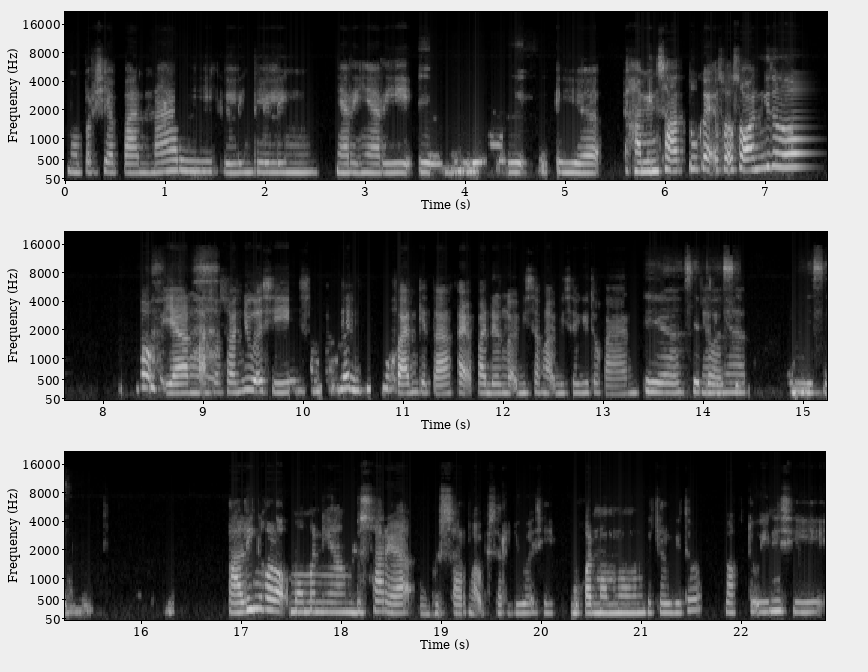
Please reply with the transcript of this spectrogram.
mau persiapan nari keliling-keliling nyari-nyari. Iya, iya hamin satu kayak sok-sokan gitu loh. Oh ya nggak sok-sokan juga sih sempatnya di situ kan kita kayak pada nggak bisa nggak bisa gitu kan. Iya situasi. Kondisi. Paling kalau momen yang besar ya besar nggak besar juga sih. Bukan momen-momen kecil gitu waktu ini sih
